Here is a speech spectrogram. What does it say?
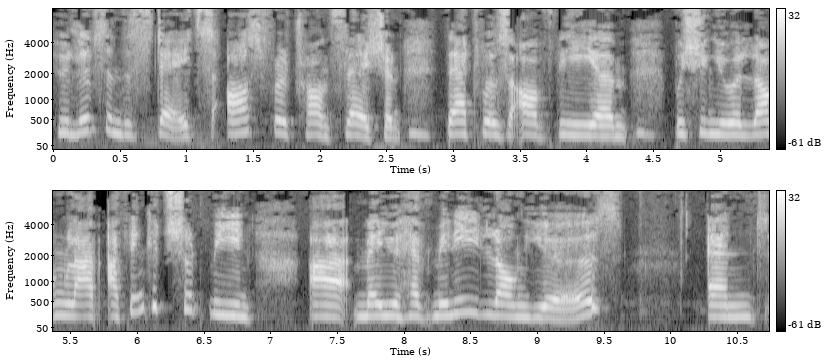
who lives in the States asked for a translation that was of the, um, wishing you a long life. I think it should mean, uh, may you have many long years and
